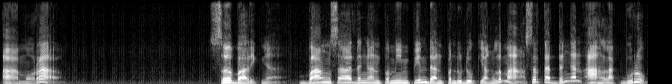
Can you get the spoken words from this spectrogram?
amoral. Sebaliknya, bangsa dengan pemimpin dan penduduk yang lemah serta dengan ahlak buruk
